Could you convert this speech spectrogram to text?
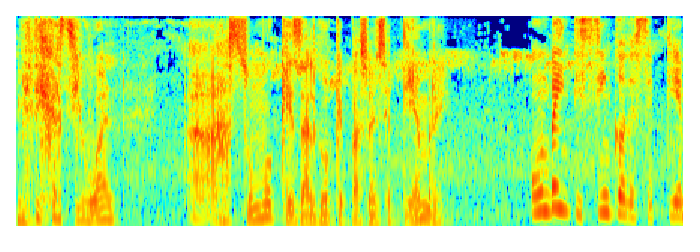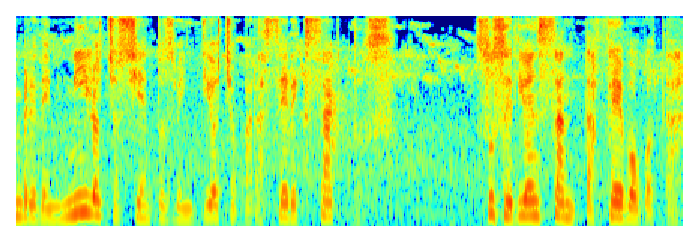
Me dejas igual. A- Asumo que es algo que pasó en septiembre. Un 25 de septiembre de 1828, para ser exactos, sucedió en Santa Fe, Bogotá.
